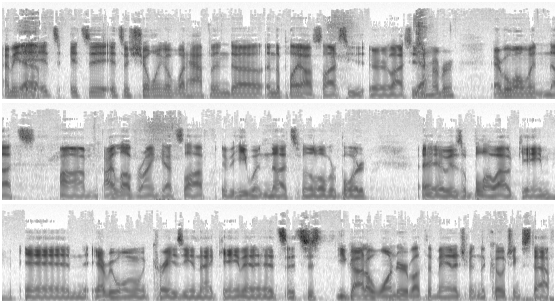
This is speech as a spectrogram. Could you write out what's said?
I mean, yeah. it's it's a it's a showing of what happened uh, in the playoffs last year. Or last season, yeah. remember? Everyone went nuts. Um, I love Ryan Getzlaf. If he went nuts, went a little overboard. Uh, it was a blowout game, and everyone went crazy in that game. And it's it's just you got to wonder about the management and the coaching staff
